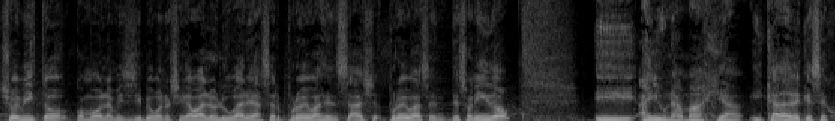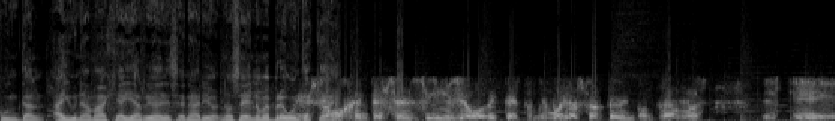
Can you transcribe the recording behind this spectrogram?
Yo he visto cómo la Mississippi, bueno, llegaba a los lugares a hacer pruebas de ensayo, pruebas de sonido. Y hay una magia, y cada vez que se juntan, hay una magia ahí arriba del escenario. No sé, no me preguntes Mira, qué hay. somos gente sencilla, vos viste, tuvimos la suerte de encontrarnos este,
